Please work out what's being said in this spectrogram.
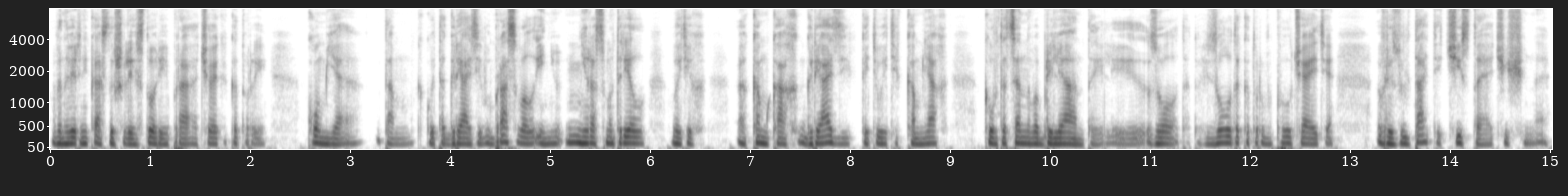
Вы наверняка слышали истории про человека, который комья там какой-то грязи выбрасывал и не, не рассмотрел в этих э, комках грязи, в этих камнях какого-то ценного бриллианта или золота. То есть золото, которое вы получаете в результате, чистое, очищенное,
